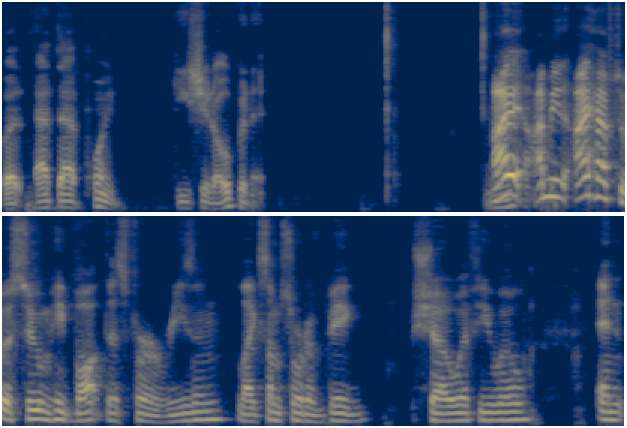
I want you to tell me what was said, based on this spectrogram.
But at that point, he should open it. I I mean I have to assume he bought this for a reason, like some sort of big show, if you will. And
